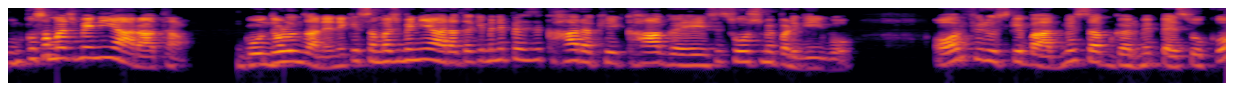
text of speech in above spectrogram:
उनको समझ में नहीं आ रहा था। गोंधड़ुन जाने यानी कि समझ में नहीं आ रहा था कि मैंने पैसे कहाँ रखे, कहाँ गए, ऐसे सोच में पड़ गई वो। और फिर उसके बाद में सब घर में पैसों को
